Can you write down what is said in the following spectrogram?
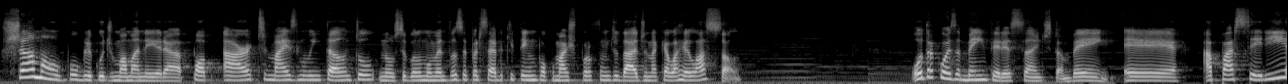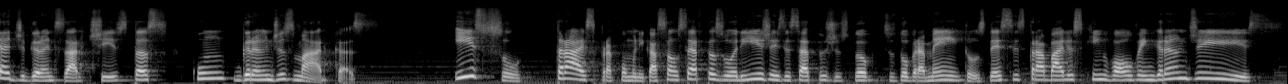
chamam o público de uma maneira pop art, mas, no entanto, no segundo momento você percebe que tem um pouco mais de profundidade naquela relação. Outra coisa bem interessante também é a parceria de grandes artistas com grandes marcas. Isso traz para a comunicação certas origens e certos desdobramentos desses trabalhos que envolvem grandes,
